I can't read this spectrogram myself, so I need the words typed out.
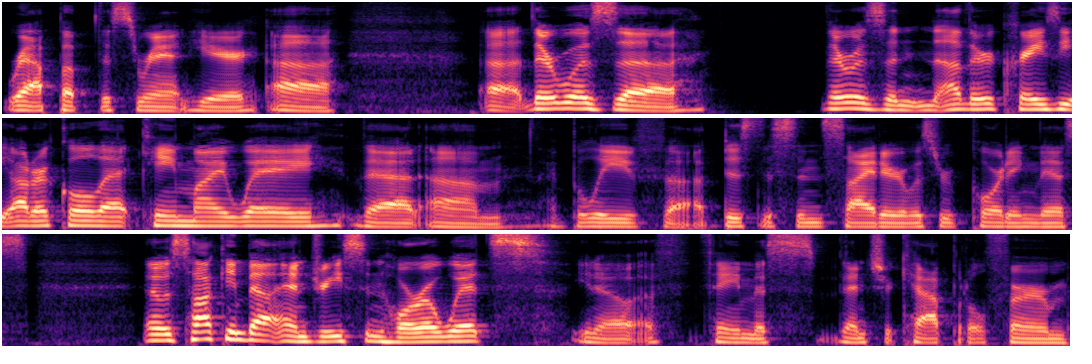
wrap up this rant here, uh, uh, there was uh, there was another crazy article that came my way that um, I believe uh, Business Insider was reporting this. And it was talking about Andreessen Horowitz, you know, a famous venture capital firm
